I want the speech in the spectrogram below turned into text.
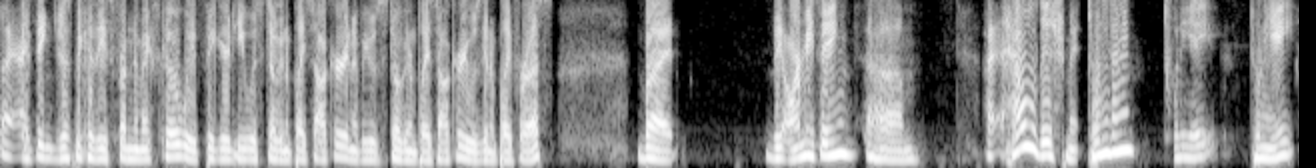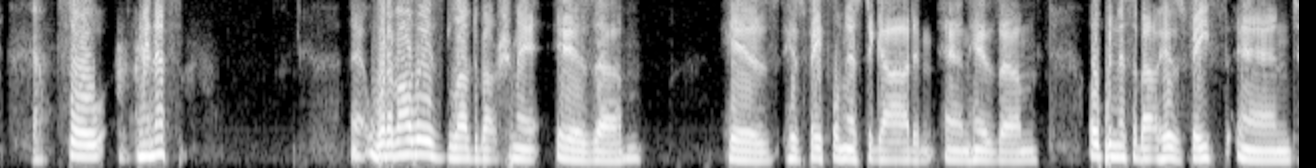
I, I think just because he's from New Mexico, we figured he was still going to play soccer, and if he was still going to play soccer, he was going to play for us. But the army thing, um, how old is Schmidt? 29? 28. 28? Yeah. So, I mean, that's uh, what I've always loved about Schmidt is um, his his faithfulness to God and and his um, openness about his faith and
